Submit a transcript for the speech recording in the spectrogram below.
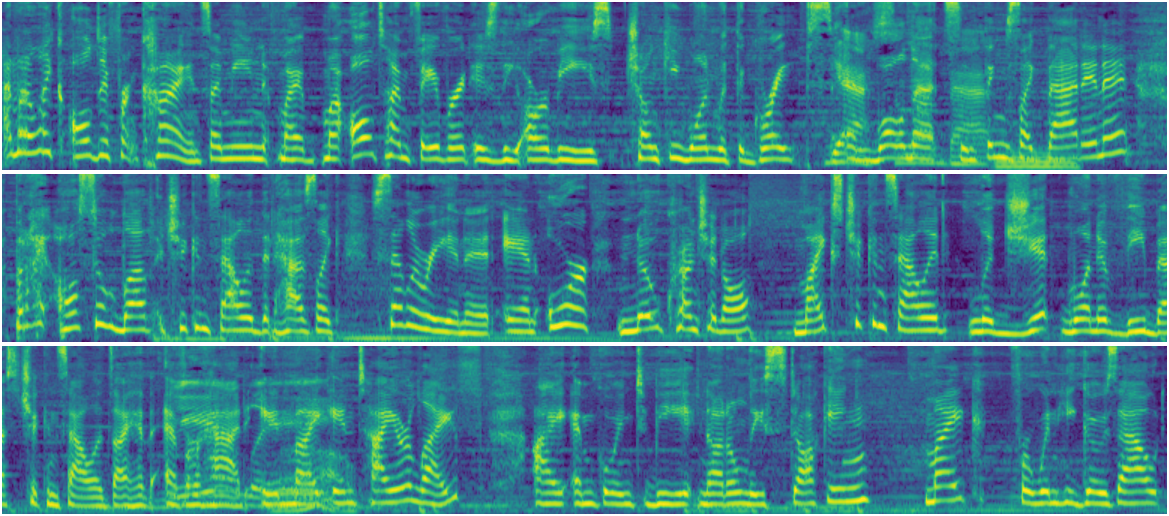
And I like all different kinds. I mean, my, my all time favorite is the Arby's chunky one with the grapes Yes, and walnuts and things like that in it. But I also love a chicken salad that has like celery in it and or no crunch at all. Mike's chicken salad, legit one of the best chicken salads I have ever had in my entire life. I am going to be not only stalking Mike for when he goes out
